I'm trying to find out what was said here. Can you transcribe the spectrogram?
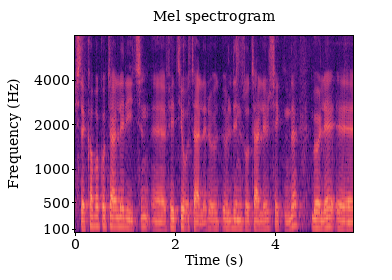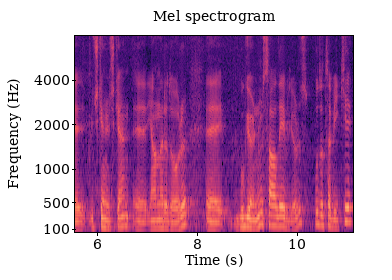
işte Kabak otelleri için e, Fethiye otelleri, Öl- Ölüdeniz otelleri şeklinde böyle e, üçgen üçgen yanlara doğru bu görünümü sağlayabiliyoruz. Bu da tabii ki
